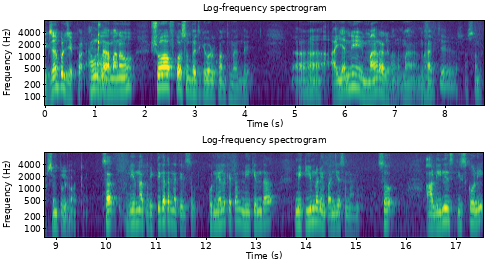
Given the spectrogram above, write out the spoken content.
ఎగ్జాంపుల్ చెప్పా. అట్లా మనం షో ఆఫ్ కోసం బతికేవాళ్ళు కొంతమంది. అవన్నీ మారాలి మనం. మా మారితే సింపుల్గా ఉంటుంది సార్ మీరు నాకు వ్యక్తిగతంగా తెలుసు. కొన్నేళ్ళ క్రితం మీ కింద మీ టీంలో నేను పనిచేస్తున్నాను. సో ఆ లీనియన్స్ తీసుకొని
